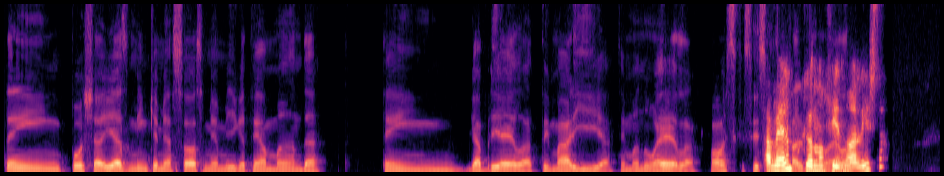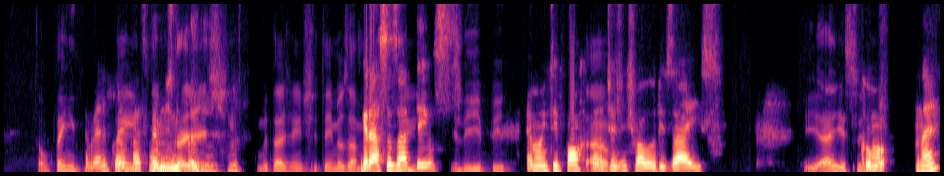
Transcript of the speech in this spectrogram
tem, poxa, a Yasmin, que é minha sócia, minha amiga, tem Amanda, tem Gabriela, tem Maria, tem Manuela. Ó, esqueci Tá vendo porque eu não fiz uma lista? Então tem, Tá vendo porque eu não tem, faço tem uma lista? muita muita gente, né? muita gente. Tem meus amigos Graças a também, Deus. Felipe, É muito importante a gente valorizar isso. E é isso, Como, gente. né?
